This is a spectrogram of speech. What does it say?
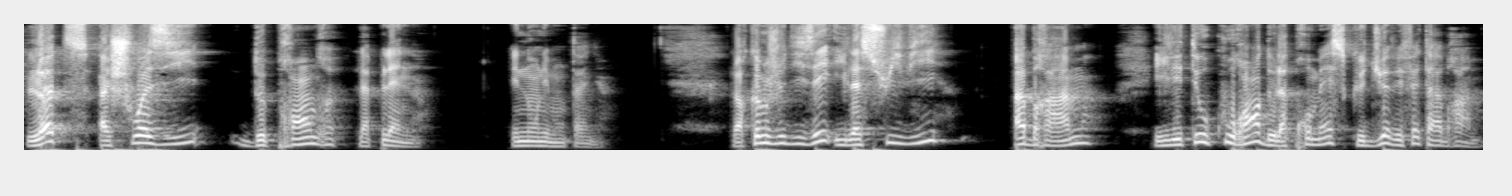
Lot a choisi de prendre la plaine et non les montagnes. Alors comme je le disais, il a suivi Abraham et il était au courant de la promesse que Dieu avait faite à Abraham.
